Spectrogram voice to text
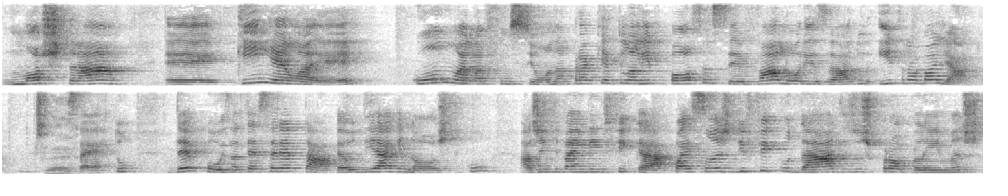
mostrar é, quem ela é, como ela funciona, para que aquilo ali possa ser valorizado e trabalhado. Certo. certo? Depois, a terceira etapa é o diagnóstico. A gente vai identificar quais são as dificuldades, os problemas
